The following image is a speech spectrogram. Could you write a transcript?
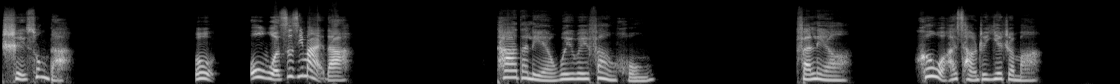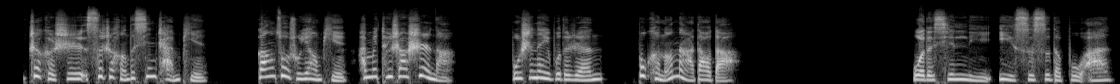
谁送的？哦哦，我自己买的。他的脸微微泛红。樊玲，和我还藏着掖着吗？这可是司之恒的新产品，刚做出样品，还没推上市呢，不是内部的人不可能拿到的。我的心里一丝丝的不安，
